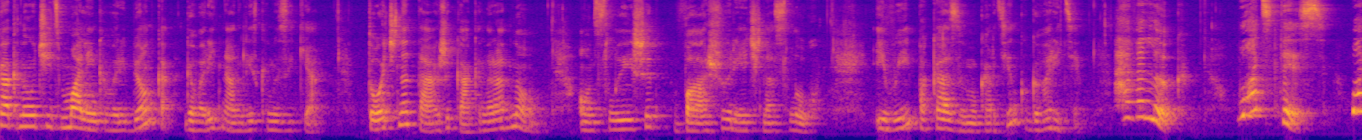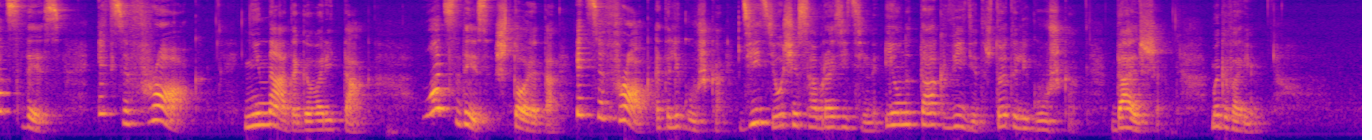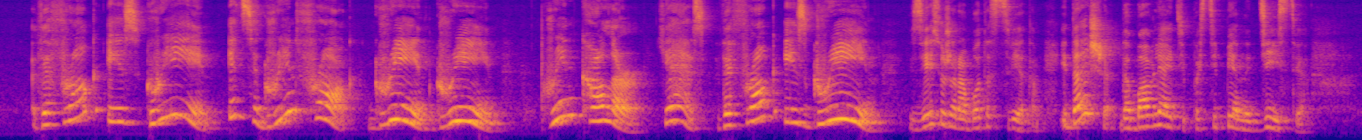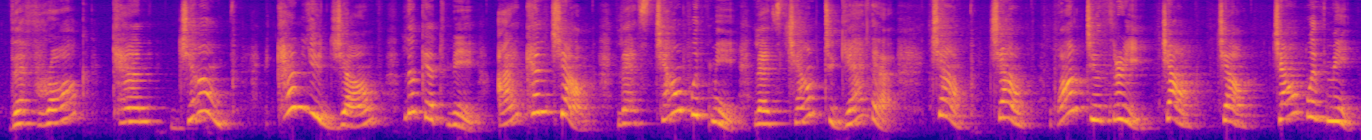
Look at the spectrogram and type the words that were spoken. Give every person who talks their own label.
Speaker 1: Как научить маленького ребенка говорить на английском языке? Точно так же, как и на родном. Он слышит вашу речь на слух. И вы, показывая ему картинку, говорите Have a look. What's this? What's this? It's a frog. Не надо говорить так. What's this? Что это? It's a frog. Это лягушка. Дети очень сообразительны, и он и так видит, что это лягушка. Дальше мы говорим The frog is green. It's a green frog. Green, green. Green color. Yes, the frog is green. Здесь уже работа с цветом. И дальше добавляйте постепенно действия. The frog can jump. Can you jump? Look at me. I can jump. Let's jump with me. Let's jump together. Jump, jump. One, two, three. Jump, jump, jump with me.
